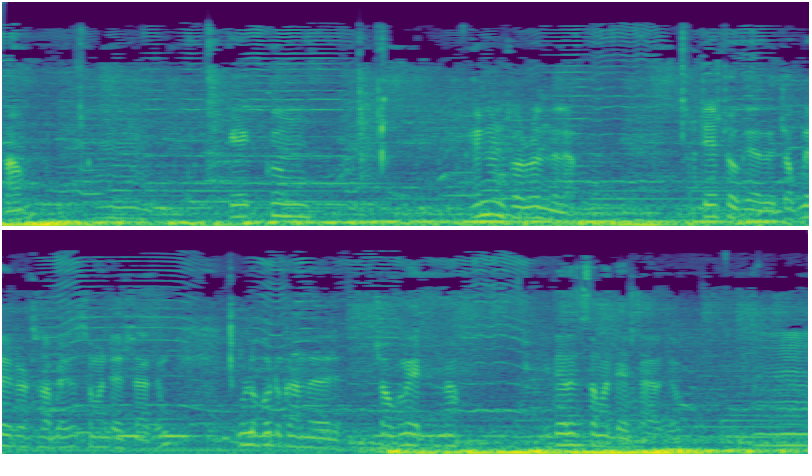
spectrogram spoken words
தான் கேக்கும். என்னன்னு இல்லை டேஸ்ட் ஓகே இருக்குது சாக்லேட்டோட சாப்பிட்றது செம்ம டேஸ்ட்டாக இருக்கும் உள்ளே போட்டுக்க அந்த சாக்லேட்னா இதெல்லாம் செம்ம டேஸ்ட்டாக இருக்கும் ம்.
